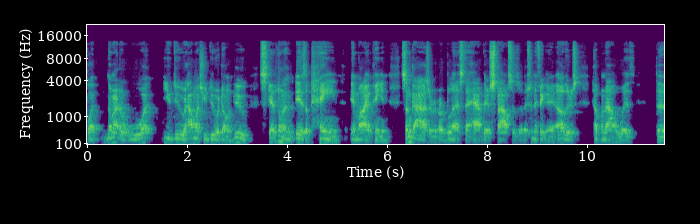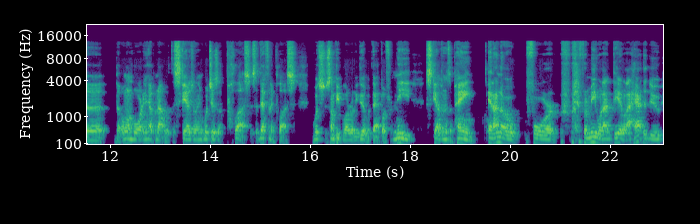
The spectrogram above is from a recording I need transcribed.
But no matter what you do or how much you do or don't do, scheduling is a pain, in my opinion. Some guys are, are blessed to have their spouses or their significant others helping out with the the onboarding, helping out with the scheduling, which is a plus. It's a definite plus, which some people are really good with that. But for me, scheduling is a pain. And I know for for me, what I did, what I had to do,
